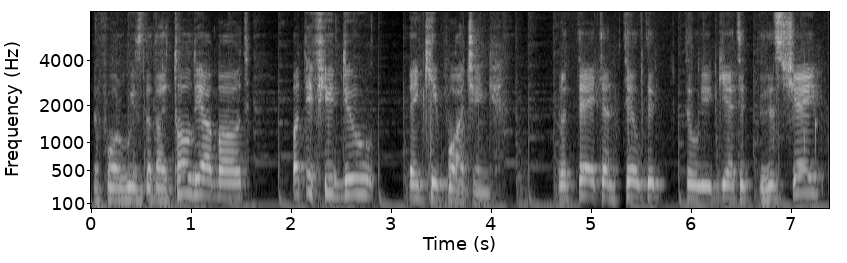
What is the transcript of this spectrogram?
the four wheels that I told you about. But if you do, then keep watching. Rotate and tilt it till you get it to this shape.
